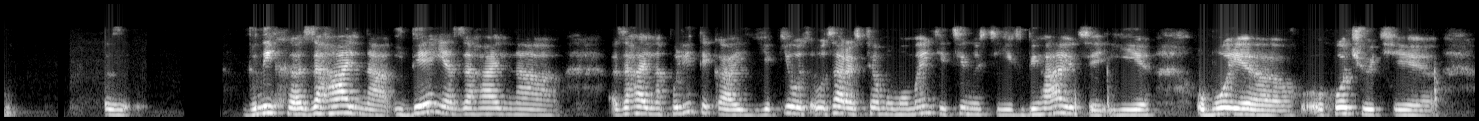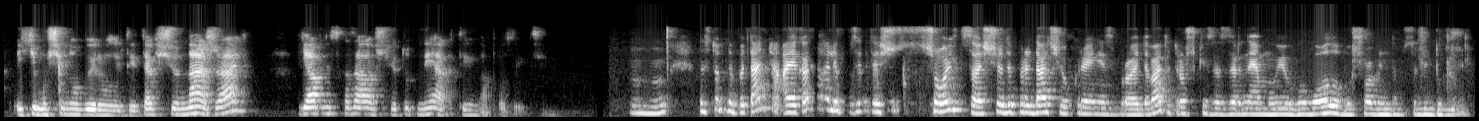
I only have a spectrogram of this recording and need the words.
в них загальна ідея, загальна, загальна політика, які от, от зараз в цьому моменті цінності їх збігаються, і обоє хочуть е, якимось чином вирулити. Так що, на жаль, я б не сказала, що тут не активна позиція. Угу. Наступне питання: а яка взагалі позиція Шольца щодо передачі Україні зброї? Давайте трошки зазирнемо його голову, що він там собі думає.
